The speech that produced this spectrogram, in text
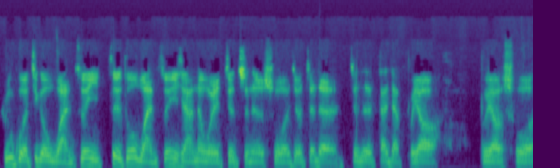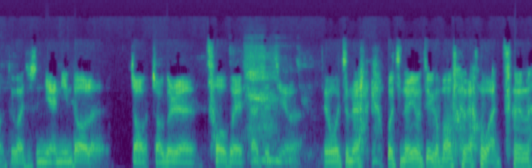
如果这个挽尊最多挽尊一下，那我也就只能说，就真的真的大家不要不要说，对吧？就是年龄到了，找找个人凑合一下就结了。对我只能我只能用这个方法来挽尊了。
